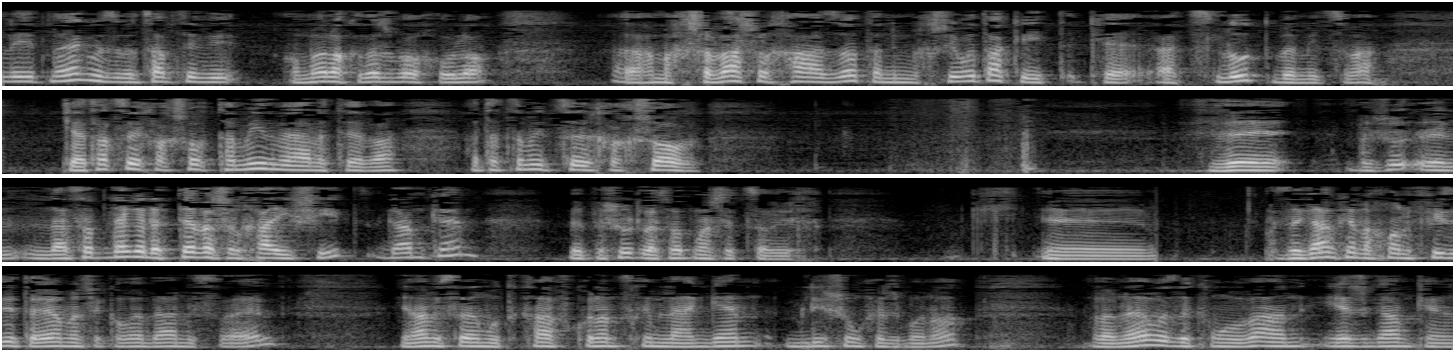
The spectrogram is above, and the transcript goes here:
להתנהג בזה מצב טבעי. אומר לו הקדוש ברוך הוא לא, המחשבה שלך הזאת, אני מחשיב אותה כעצלות במצווה. כי אתה צריך לחשוב תמיד מעל הטבע, אתה תמיד צריך לחשוב. ו... פשוט אה, לעשות נגד הטבע שלך אישית גם כן, ופשוט לעשות מה שצריך. אה, זה גם כן נכון פיזית היום מה שקורה בעם ישראל. אם עם ישראל מותקף, כולם צריכים להגן בלי שום חשבונות, אבל מעבר לזה כמובן יש גם כן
